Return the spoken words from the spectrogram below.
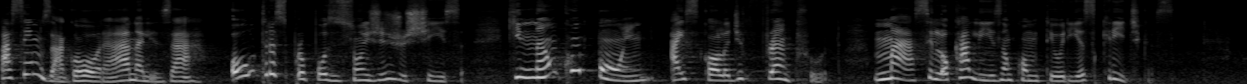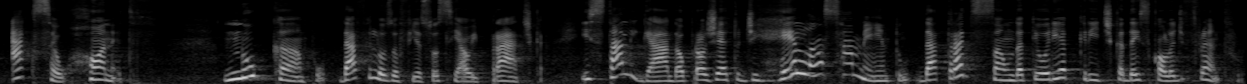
Passemos agora a analisar outras proposições de justiça que não compõem a escola de Frankfurt, mas se localizam como teorias críticas. Axel Honneth, no campo da filosofia social e prática, está ligado ao projeto de relançamento da tradição da teoria crítica da Escola de Frankfurt,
